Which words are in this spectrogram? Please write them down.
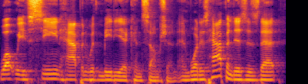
what we've seen happen with media consumption. And what has happened is is that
